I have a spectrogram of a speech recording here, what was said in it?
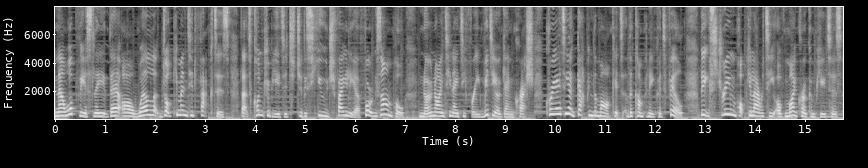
Now, obviously, there are well documented factors that contributed to this huge failure. For example, no 1983 video game crash, creating a gap in the market the company could fill, the extreme popularity of microcomputers,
